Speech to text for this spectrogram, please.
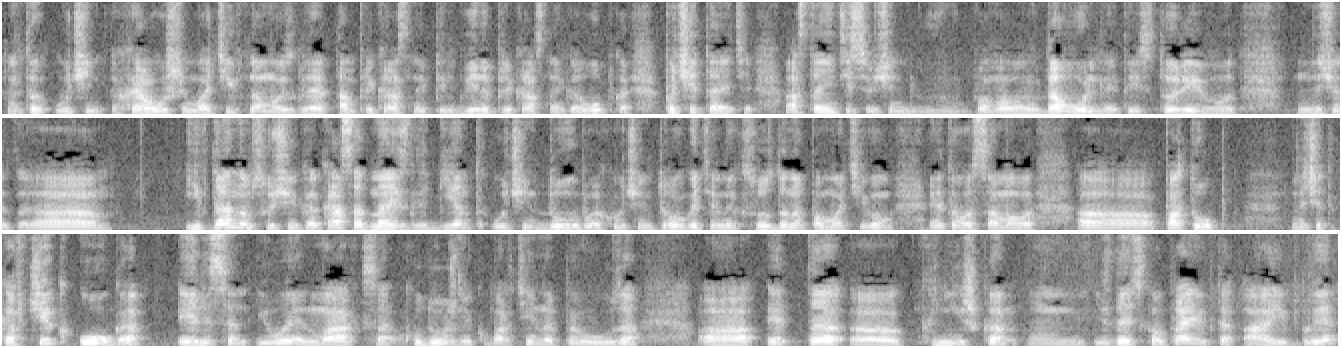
Это очень хороший мотив, на мой взгляд. Там прекрасные пингвины, прекрасная голубка. Почитайте. Останетесь очень, по-моему, довольны этой историей. Вот. Значит, э, и в данном случае как раз одна из легенд, очень добрых, очень трогательных, создана по мотивам этого самого э, потопа. Значит, «Ковчег Ога», Элисон и Уэйн Маркса, художник Мартина Певуза. Э, это э, книжка издательского проекта А и Б,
